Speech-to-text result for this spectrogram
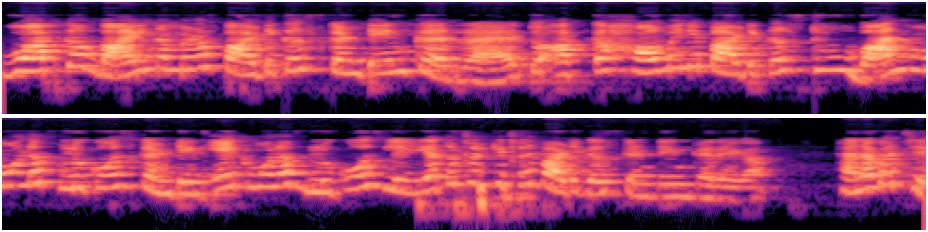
वो आपका Y number of particles contain कर रहा है तो आपका how many particles to one mole of glucose contain एक मोल ऑफ़ ग्लूकोज ले लिया तो फिर कितने पार्टिकल्स कंटेन करेगा? है ना बच्चे?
